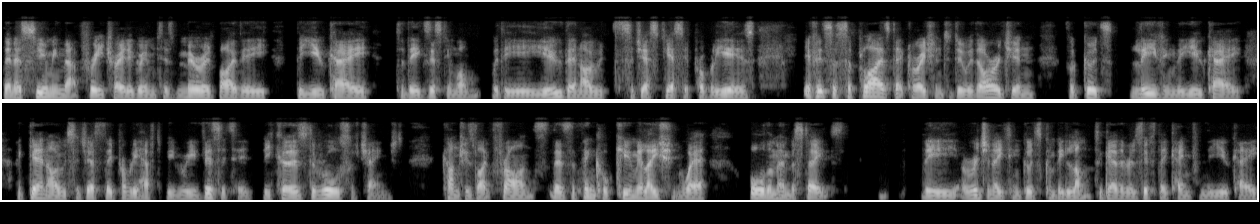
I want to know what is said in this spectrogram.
then assuming that free trade agreement is mirrored by the, the UK to the existing one with the EU, then I would suggest yes, it probably is. If it's a supplier's declaration to do with origin for goods leaving the UK, again, I would suggest they probably have to be revisited because the rules have changed. Countries like France, there's a thing called cumulation where all the member states the originating goods can be lumped together as if they came from the UK,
